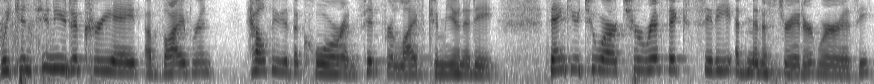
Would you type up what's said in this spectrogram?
We continue to create a vibrant, healthy to the core, and fit for life community. Thank you to our terrific city administrator. Where is he?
